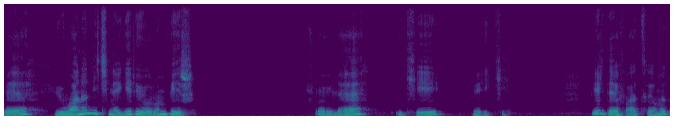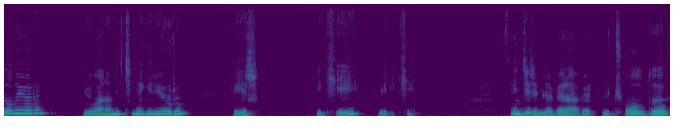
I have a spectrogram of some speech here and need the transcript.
Ve yuvanın içine giriyorum. Bir. Şöyle iki ve iki. Bir defa tığımı doluyorum. Yuvanın içine giriyorum. Bir, iki ve iki. Zincirimle beraber üç oldu.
